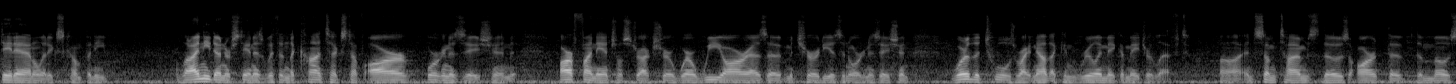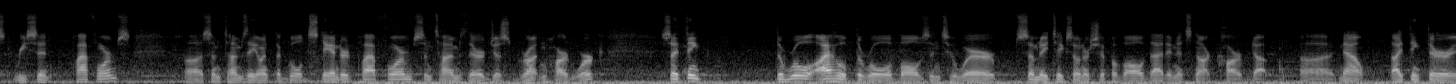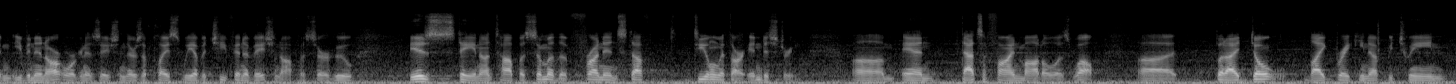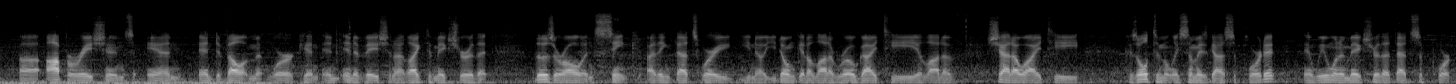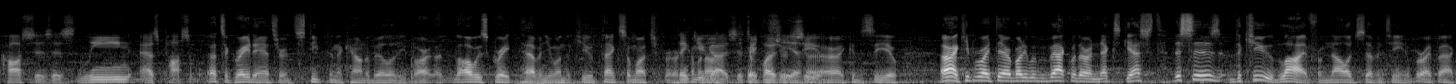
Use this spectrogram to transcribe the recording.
data analytics company. What I need to understand is within the context of our organization, our financial structure, where we are as a maturity as an organization, what are the tools right now that can really make a major lift? Uh, and sometimes those aren't the, the most recent platforms, uh, sometimes they aren't the gold standard platform, sometimes they're just grunt and hard work. So I think the role, I hope the role evolves into where somebody takes ownership of all of that and it's not carved up. Uh, now, I think there, even in our organization, there's a place, we have a chief innovation officer who is staying on top of some of the front end stuff dealing with our industry. Um, and that's a fine model as well. Uh, but I don't like breaking up between uh, operations and, and development work and, and innovation, I like to make sure that those are all in sync. I think that's where you, know, you don't get a lot of rogue IT, a lot of shadow IT. Because ultimately somebody's got to support it, and we want to make sure that that support cost is as lean as possible. That's a great answer and steeped in accountability, Bart. Always great having you on theCUBE. Thanks so much for Thank coming you guys, on. it's a pleasure to see you. All right, good to see you. All right, keep it right there, everybody. We'll be back with our next guest. This is theCUBE, live from Knowledge 17. We'll be right back.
